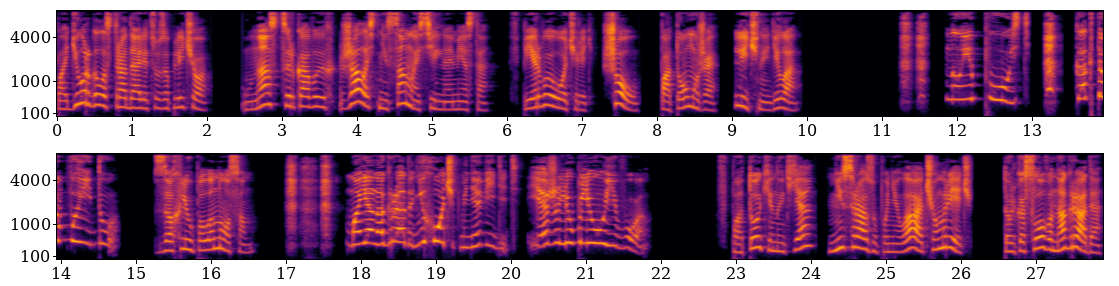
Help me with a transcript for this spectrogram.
Подергала страдалицу за плечо. У нас, цирковых, жалость не самое сильное место. В первую очередь шоу, потом уже личные дела. Ну и пусть. Как-то выйду. Захлюпала носом. Моя награда не хочет меня видеть. Я же люблю его. В потоке нытья не сразу поняла, о чем речь. Только слово «награда»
